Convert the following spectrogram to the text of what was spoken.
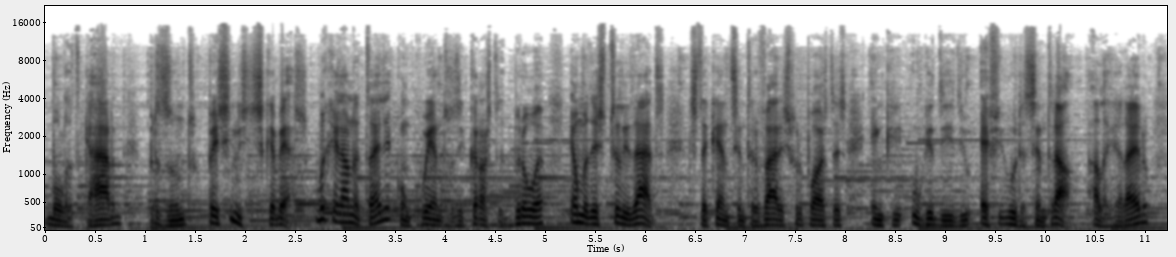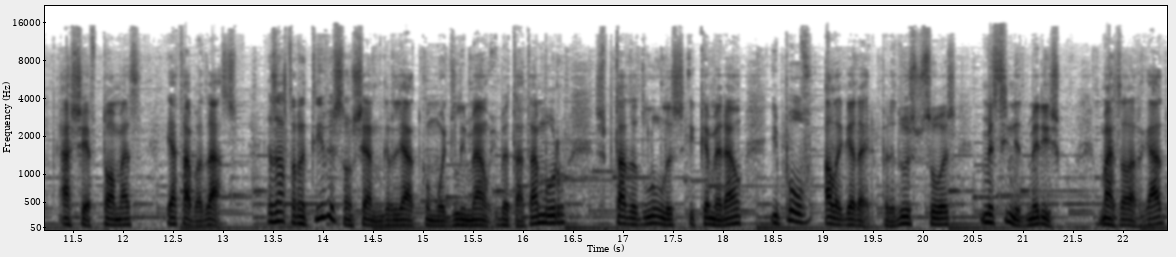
bola de carne, presunto, peixinhos de escabeche. O bacalhau na telha, com coentros e crosta de broa, é uma das especialidades, destacando-se entre várias propostas em que o gadídio é figura central. A lagareiro, a chefe Thomas e a tabadaço. As alternativas são cherne grelhado com molho de limão e batata a murro, espetada de lulas e camarão e polvo alagareiro para duas pessoas, massinha de marisco. Mais alargado,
